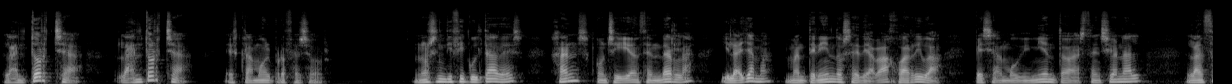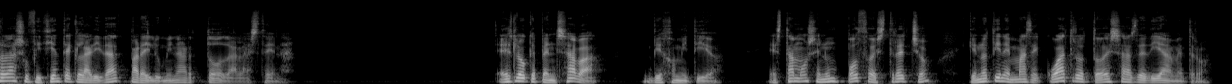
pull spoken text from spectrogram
La antorcha. la antorcha. exclamó el profesor. No sin dificultades, Hans consiguió encenderla y la llama, manteniéndose de abajo arriba pese al movimiento ascensional, lanzó la suficiente claridad para iluminar toda la escena. Es lo que pensaba, dijo mi tío. Estamos en un pozo estrecho que no tiene más de cuatro toesas de diámetro.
